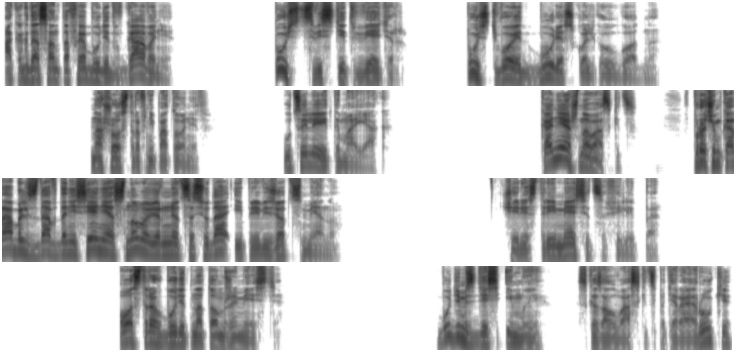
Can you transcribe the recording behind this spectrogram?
А когда Санта-Фе будет в гавани, пусть свистит ветер, пусть воет буря сколько угодно. Наш остров не потонет. Уцелеет и маяк. Конечно, Васкиц. Впрочем, корабль, сдав донесение, снова вернется сюда и привезет смену. Через три месяца, Филиппа. Остров будет на том же месте. Будем здесь и мы, сказал Васкиц, потирая руки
